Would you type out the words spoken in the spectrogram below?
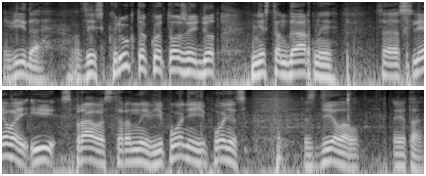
вида. Вот здесь крюк такой тоже идет нестандартный. С левой и с правой стороны. В Японии японец сделал это.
